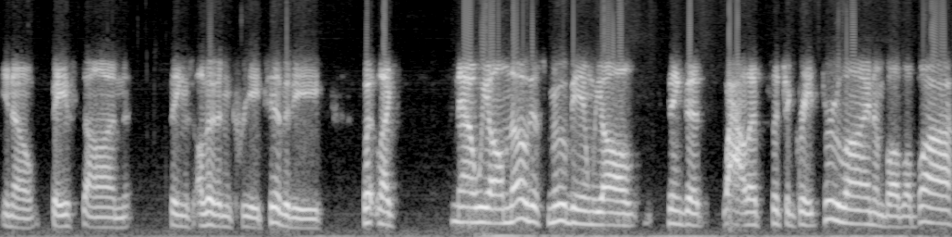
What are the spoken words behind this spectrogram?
you know, based on things other than creativity. But, like, now we all know this movie and we all think that, wow, that's such a great through line and blah, blah, blah.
